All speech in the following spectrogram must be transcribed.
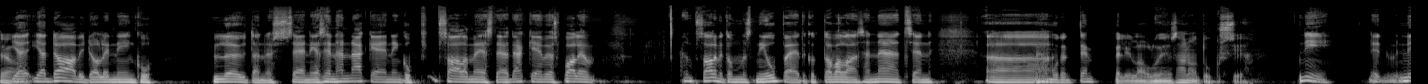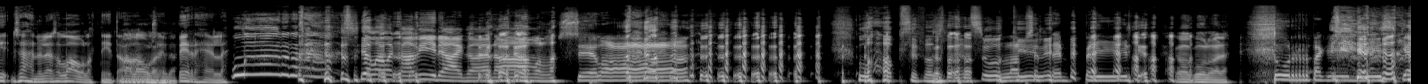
joo. Ja, ja David oli niin kuin, löytänyt sen, ja senhän näkee niin kuin, psalmeista ja näkee myös paljon Psalmit on mun niin upeita, kun tavallaan sä näet sen... Nehän Ää, on muuten temppelilaulujen sanotuksia. Niin. Ni, ni, sähän yleensä laulat niitä Mä laulan niitä. perheelle. Siellä alkaa viiden aikaa aina aamulla. Selaa! Lapset on sitten suu Lapset temppeliin. Joo, kuuluu aina. Turpa kiinni iskä.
